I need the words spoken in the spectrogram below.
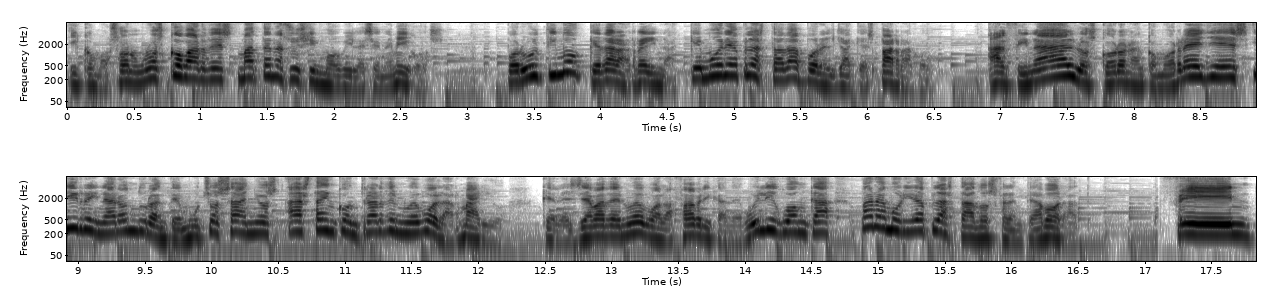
y como son unos cobardes, matan a sus inmóviles enemigos. Por último, queda la reina, que muere aplastada por el Jack Espárrago. Al final, los coronan como reyes y reinaron durante muchos años hasta encontrar de nuevo el armario, que les lleva de nuevo a la fábrica de Willy Wonka para morir aplastados frente a Borat. Fin.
